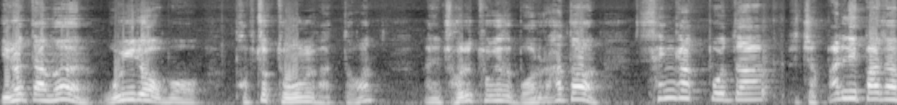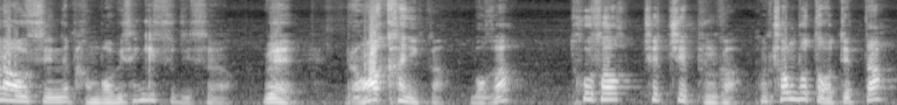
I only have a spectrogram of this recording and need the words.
이런 땅은 오히려 뭐 법적 도움을 받던 아니 저를 통해서 뭐를 하던 생각보다 그쵸 빨리 빠져나올 수 있는 방법이 생길 수도 있어요. 왜? 명확하니까. 뭐가? 토석 채취 불가. 그럼 처음부터 어땠다?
